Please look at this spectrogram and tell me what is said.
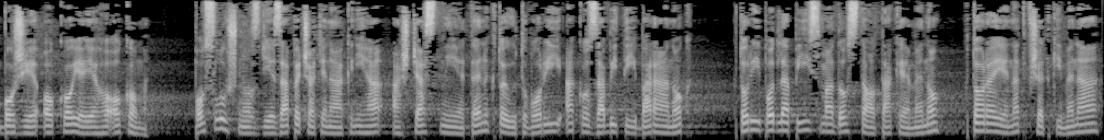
Božie oko je jeho okom. Poslušnosť je zapečatená kniha a šťastný je ten, kto ju tvorí ako zabitý baránok, ktorý podľa písma dostal také meno, ktoré je nad všetky mená,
